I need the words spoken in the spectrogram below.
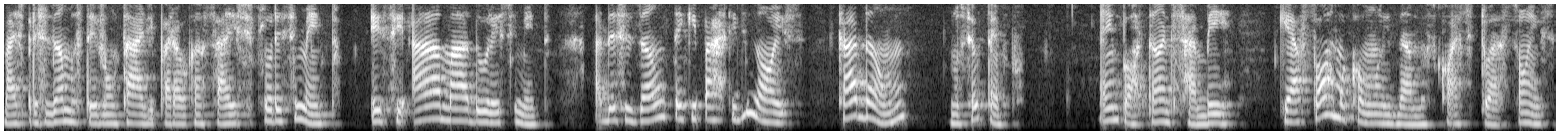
Mas precisamos ter vontade para alcançar esse florescimento, esse amadurecimento. A decisão tem que partir de nós, cada um no seu tempo. É importante saber que a forma como lidamos com as situações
